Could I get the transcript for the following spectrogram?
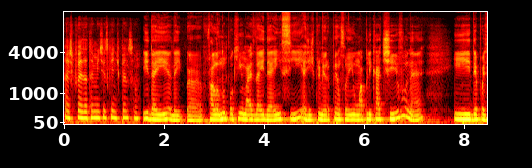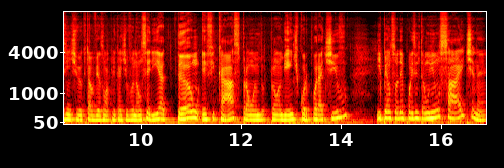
Acho que foi exatamente isso que a gente pensou. E daí, daí uh, falando um pouquinho mais da ideia em si, a gente primeiro pensou em um aplicativo, né? E depois a gente viu que talvez um aplicativo não seria tão eficaz para um, um ambiente corporativo. E pensou depois, então, em um site, né?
